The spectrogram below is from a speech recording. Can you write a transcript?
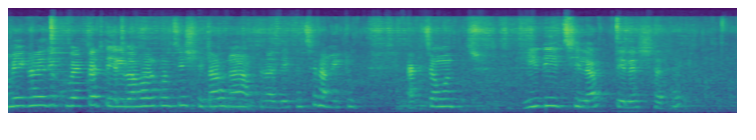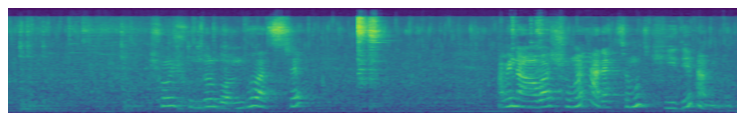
আমি এখানে যে খুব একটা তেল ব্যবহার করছি সেটাও না আপনারা দেখেছেন, আমি একটু এক চামচ ঘি দিয়েছিলাম তেলের সাথে। ভীষণ সুন্দর গন্ধ আসছে। আমি নামাবার সময় আর এক চামচ ঘি দিয়ে নামিয়ে নেব।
